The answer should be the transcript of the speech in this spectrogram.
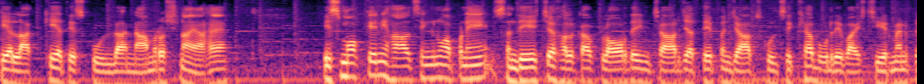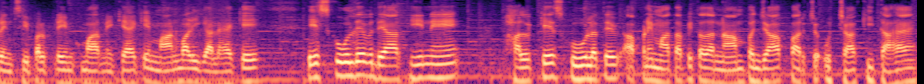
ਕੇ ਇਲਾਕੇ ਅਤੇ ਸਕੂਲ ਦਾ ਨਾਮ ਰੋਸ਼ਨਾਇਆ ਹੈ। ਇਸ ਮੌਕੇ ਨਿਹਾਲ ਸਿੰਘ ਨੂੰ ਆਪਣੇ ਸੰਦੇਸ਼ 'ਚ ਹਲਕਾ ਫਲੋਰ ਦੇ ਇੰਚਾਰਜ ਅਤੇ ਪੰਜਾਬ ਸਕੂਲ ਸਿੱਖਿਆ ਬੋਰਡ ਦੇ vice chairman principal Prem Kumar ਨੇ ਕਿਹਾ ਕਿ ਮਾਣ ਵਾਲੀ ਗੱਲ ਹੈ ਕਿ ਇਸ ਸਕੂਲ ਦੇ ਵਿਦਿਆਰਥੀ ਨੇ ਹਲਕੇ ਸਕੂਲ ਅਤੇ ਆਪਣੇ ਮਾਤਾ-ਪਿਤਾ ਦਾ ਨਾਮ ਪੰਜਾਬ ਭਰ 'ਚ ਉੱਚਾ ਕੀਤਾ ਹੈ।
